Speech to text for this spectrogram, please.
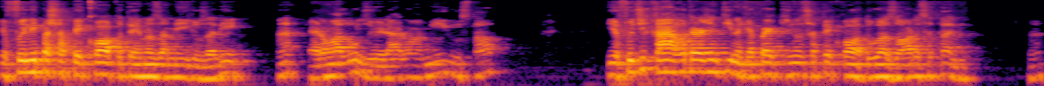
Eu fui ali para Chapecó, que eu tenho meus amigos ali, né? Eram alunos, viraram amigos tal. E eu fui de carro até a Argentina, que é pertinho de Chapecó, duas horas você está ali. Né?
